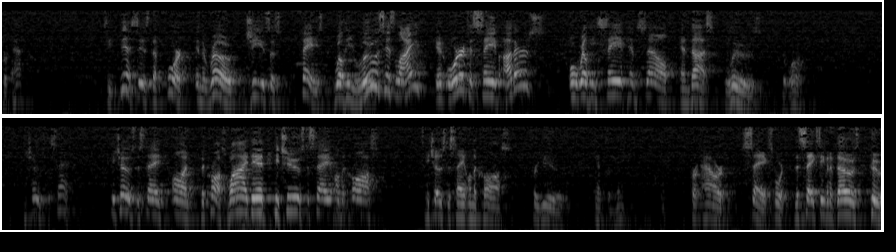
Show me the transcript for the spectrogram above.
forever. See, this is the fork in the road Jesus faced. Will he lose his life in order to save others? Or will he save himself and thus lose the world? He chose to stay. He chose to stay on the cross. Why did he choose to stay on the cross? He chose to stay on the cross for you and for me. For our sakes, for the sakes even of those who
